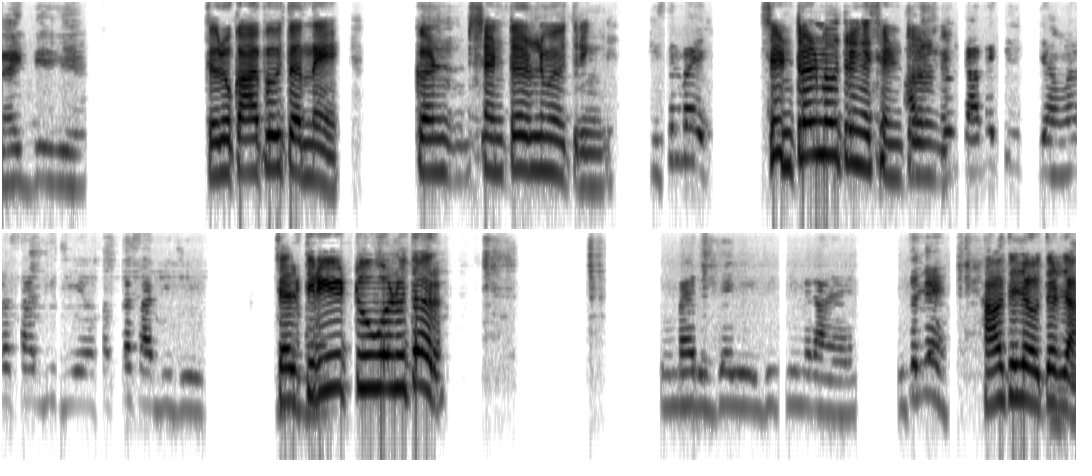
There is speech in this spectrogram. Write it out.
लाइक दीजिए। चलो कहाँ पे उतरना है? सेंट्रल में उतरेंगे। किशन भाई सेंट्रल में उतरेंगे सेंट्रल तो में। हमारा साथ दीजिए सबका साथ दीजिए। चल थ्री टू वन उतर। आया है। उतर जाए? हाँ उतर जा उतर जा।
